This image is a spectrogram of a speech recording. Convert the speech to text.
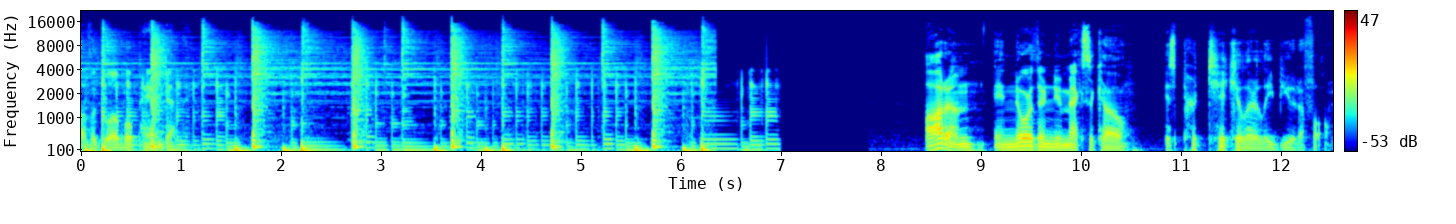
of a global pandemic. Autumn in northern New Mexico is particularly beautiful.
